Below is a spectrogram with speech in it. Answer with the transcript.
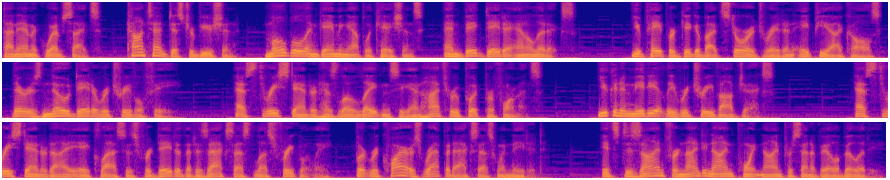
dynamic websites, content distribution, mobile and gaming applications, and big data analytics. You pay per gigabyte storage rate and API calls, there is no data retrieval fee. S3 standard has low latency and high throughput performance. You can immediately retrieve objects. S3 standard IA class is for data that is accessed less frequently, but requires rapid access when needed. It's designed for 99.9% availability.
